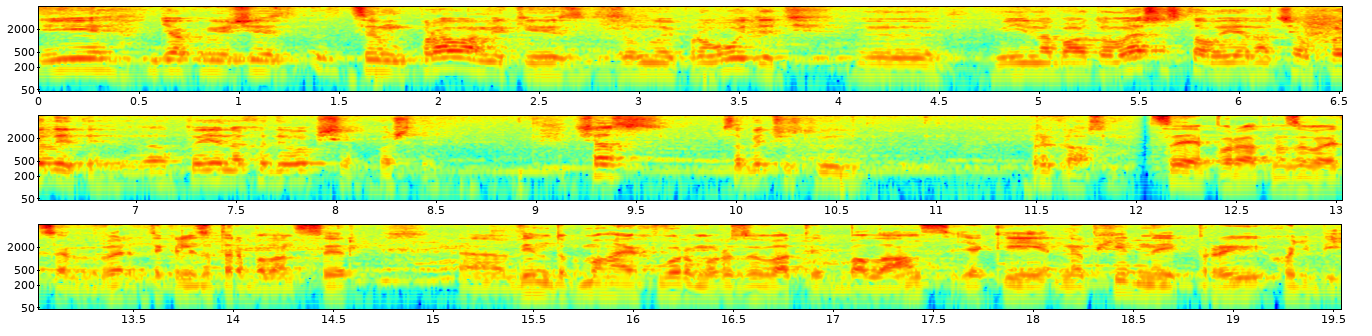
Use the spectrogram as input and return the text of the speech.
І дякуючи цим правам, які зі мною проводять, е, мені набагато легше стало, я почав ходити, а то я не ходив взагалі почти. Зараз себе чувствую прекрасно. Цей апарат називається вертикалізатор-балансир. Е, Він допомагає хворому розвивати баланс, який необхідний при ходьбі.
